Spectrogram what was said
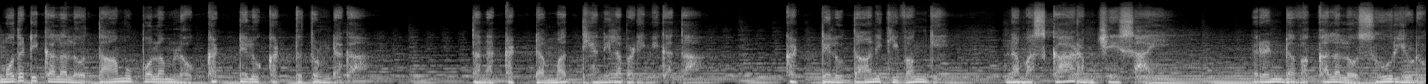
మొదటి కలలో తాము పొలంలో కట్టెలు కట్టుతుండగా తన కట్ట మధ్య నిలబడి మిగత కట్టెలు దానికి వంగి నమస్కారం చేశాయి. రెండవ కలలో సూర్యుడు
